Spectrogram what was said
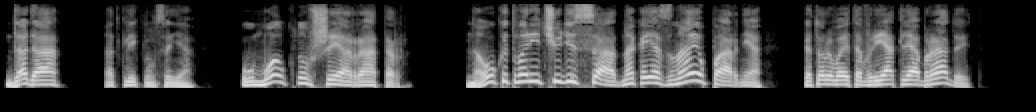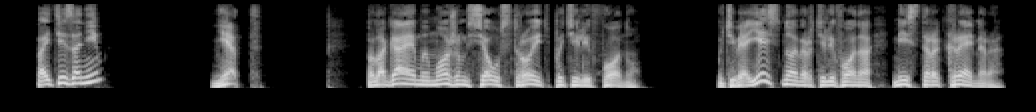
«Да-да», — откликнулся я, — «умолкнувший оратор. Наука творит чудеса, однако я знаю парня, которого это вряд ли обрадует. Пойти за ним?» «Нет. Полагаю, мы можем все устроить по телефону. У тебя есть номер телефона мистера Кремера?»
